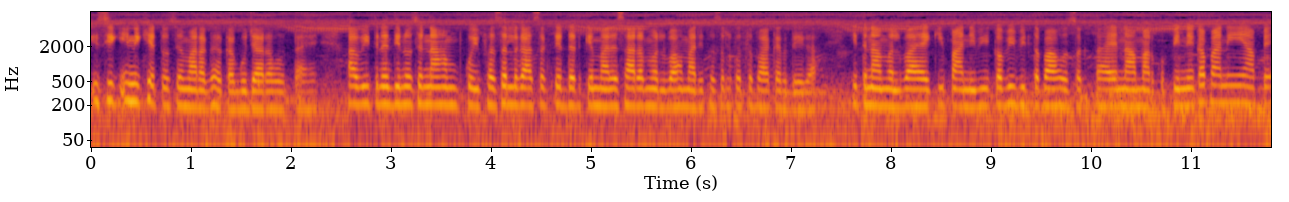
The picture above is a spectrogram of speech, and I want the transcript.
इसी, इन्हीं खेतों से हमारा घर का गुजारा होता है। अब इतने दिनों से ना हम कोई फ़सल लगा सकते, डर के हमारे सारा मलबा हमारी फ़सल को तबाह कर देगा। इतना मलबा है कि पानी भी कभी भी तबाह हो सकता है, ना हमारे को पीने का पानी है यहाँ पे,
